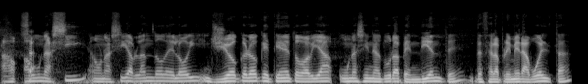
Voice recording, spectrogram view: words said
A- aún así, aún así, hablando del hoy, yo creo que tiene todavía una asignatura pendiente desde la primera vuelta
